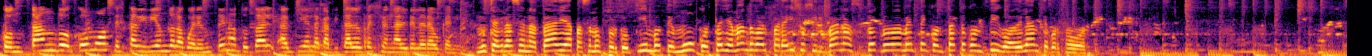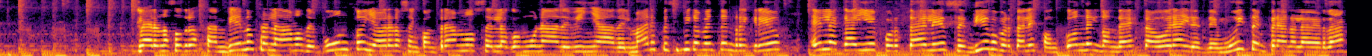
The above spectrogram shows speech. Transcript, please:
contando cómo se está viviendo la cuarentena total aquí en la capital regional de la Araucanía. Muchas gracias Natalia, pasamos por Coquimbo, Temuco, está llamando Valparaíso, Silvana Stock nuevamente en contacto contigo, adelante por favor. Claro, nosotros también nos trasladamos de punto y ahora nos encontramos en la comuna de Viña del Mar, específicamente en Recreo, en la calle Portales, eh, Diego Portales con Condel, donde a esta hora y desde muy temprano, la verdad,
